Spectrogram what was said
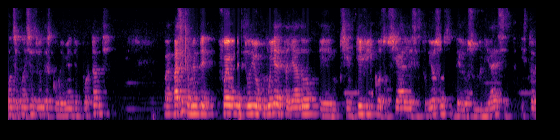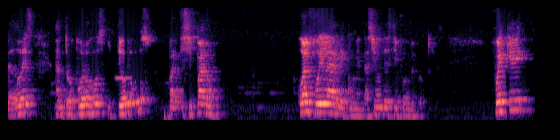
consecuencias de un descubrimiento importante. Básicamente fue un estudio muy detallado en científicos, sociales, estudiosos de las humanidades, hist- historiadores, antropólogos y teólogos participaron. ¿Cuál fue la recomendación de este informe Brookings? Fue que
